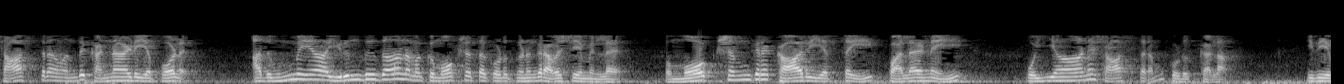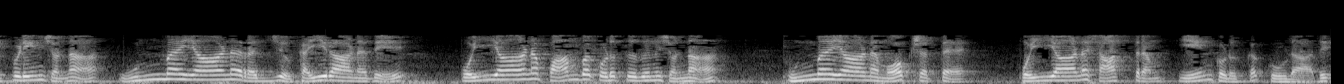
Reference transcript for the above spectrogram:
சாஸ்திரம் வந்து கண்ணாடிய போல. அது உண்மையா இருந்துதான் நமக்கு மோட்சத்தை கொடுக்கணுங்கிற அவசியம் இல்லை இப்ப மோக்ஷங்கிற காரியத்தை பலனை பொய்யான சாஸ்திரம் கொடுக்கலாம். இது எப்படின்னு சொன்னா உண்மையான ரஜ்ஜு கயிறானது பொய்யான பாம்ப கொடுத்ததுன்னு சொன்னா உண்மையான மோக்ஷத்தை பொய்யான சாஸ்திரம் ஏன் கொடுக்க கூடாது?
